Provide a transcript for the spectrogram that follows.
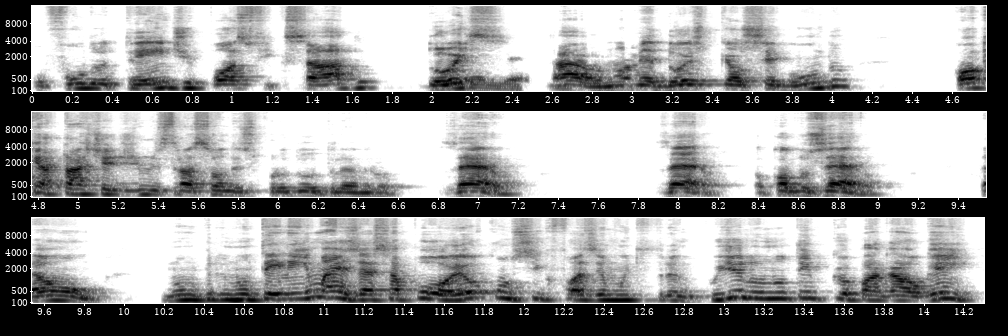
o fundo Trend pós-fixado 2, tá? O nome é 2 porque é o segundo. Qual que é a taxa de administração desse produto, Leandro? Zero. Zero. Eu cobro zero. Então, não, não tem nem mais essa, pô, eu consigo fazer muito tranquilo, não tem porque eu pagar alguém.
